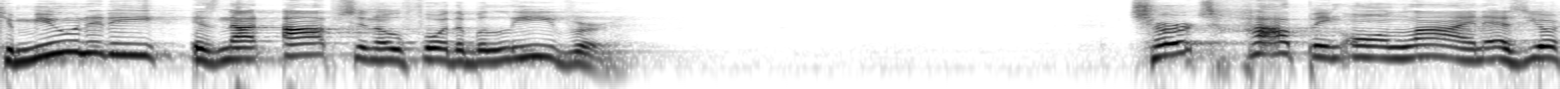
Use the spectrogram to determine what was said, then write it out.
Community is not optional for the believer. Church hopping online as your,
